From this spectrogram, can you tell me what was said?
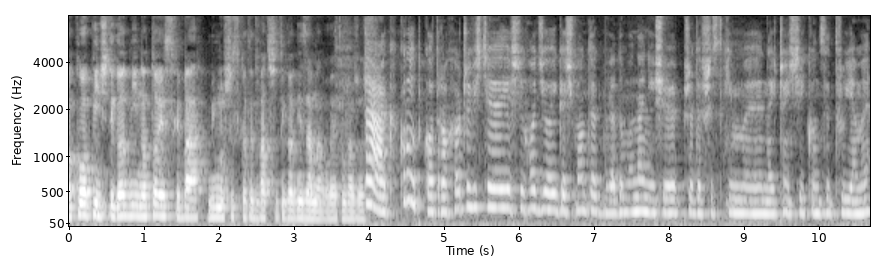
Około 5 tygodni, no to jest chyba mimo wszystko te 2-3 tygodnie za mało, jak uważasz? Tak, krótko trochę. Oczywiście jeśli chodzi o Igę Świątek, wiadomo, na niej się przede wszystkim y, najczęściej koncentrujemy.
